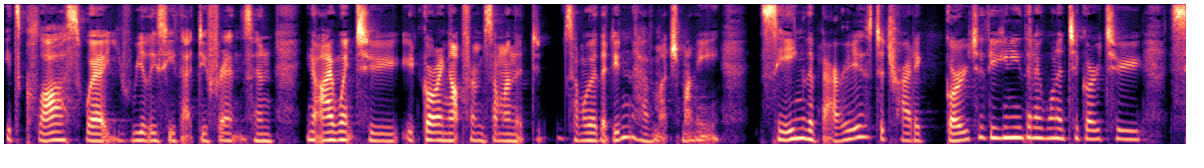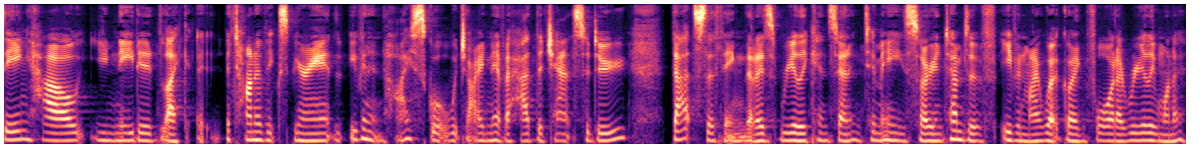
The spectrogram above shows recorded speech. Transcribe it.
it's class where you really see that difference. And you know, I went to growing up from someone that did, somewhere that didn't have much money seeing the barriers to try to go to the uni that I wanted to go to, seeing how you needed like a, a, ton of experience, even in high school, which I never had the chance to do. That's the thing that is really concerning to me. So, in terms of even my work going forward, I really want to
